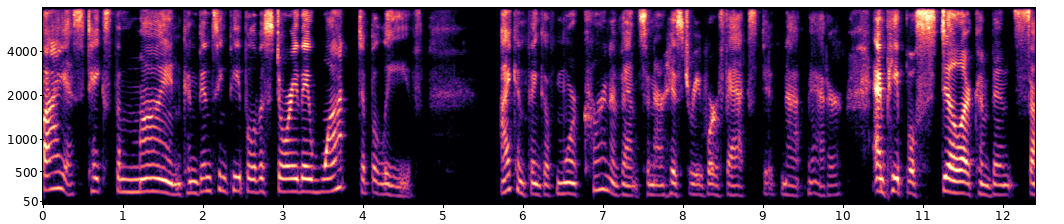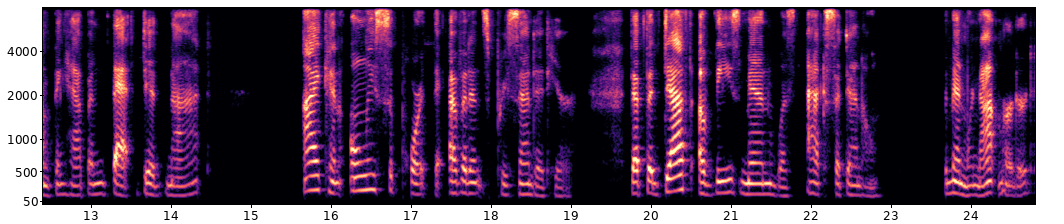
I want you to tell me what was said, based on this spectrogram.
bias takes the mind, convincing people of a story they want to believe. I can think of more current events in our history where facts did not matter, and people still are convinced something happened that did not. I can only support the evidence presented here that the death of these men was accidental. The men were not murdered,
